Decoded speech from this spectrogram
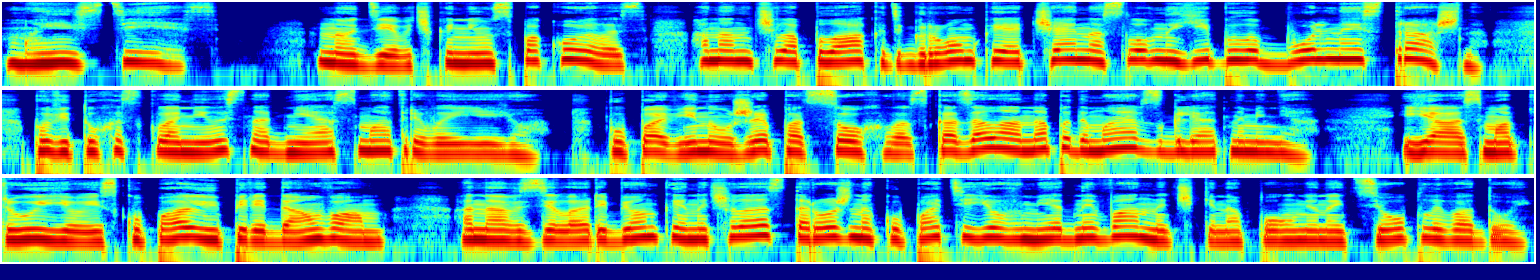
«Мы здесь». Но девочка не успокоилась. Она начала плакать громко и отчаянно, словно ей было больно и страшно. Повитуха склонилась над ней, осматривая ее. «Пуповина уже подсохла», — сказала она, поднимая взгляд на меня. Я осмотрю ее, искупаю и передам вам». Она взяла ребенка и начала осторожно купать ее в медной ванночке, наполненной теплой водой.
